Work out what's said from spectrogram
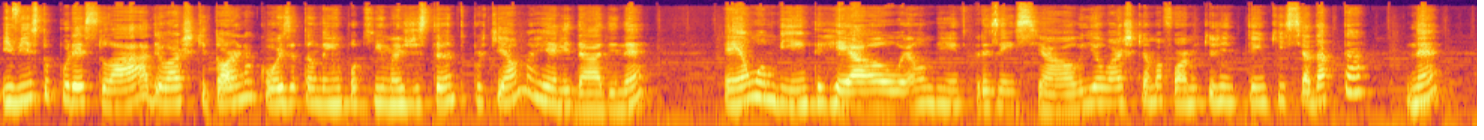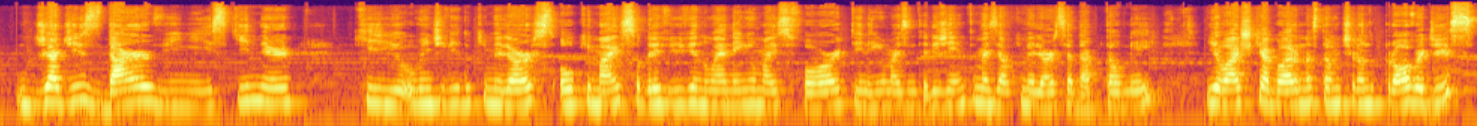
E visto por esse lado, eu acho que torna a coisa também um pouquinho mais distante, porque é uma realidade, né? É um ambiente real, é um ambiente presencial, e eu acho que é uma forma que a gente tem que se adaptar, né? Já diz Darwin e Skinner que o indivíduo que melhor ou que mais sobrevive não é nem o mais forte, nem o mais inteligente, mas é o que melhor se adapta ao meio. E eu acho que agora nós estamos tirando prova disso,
